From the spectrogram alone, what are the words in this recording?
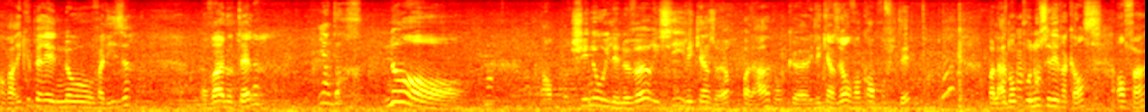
On va récupérer nos valises. On va à l'hôtel. Et on dort. Non Alors, Chez nous, il est 9h. Ici, il est 15h. Voilà, donc euh, il est 15h. On va encore en profiter. Voilà, donc pour nous, c'est les vacances. Enfin.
